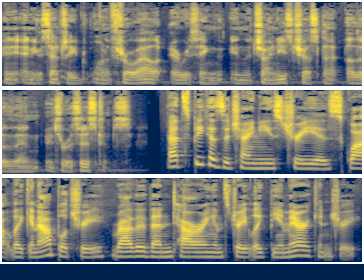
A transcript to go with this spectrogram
And, and you essentially want to throw out everything in the Chinese chestnut other than its resistance. That's because the Chinese tree is squat like an apple tree rather than towering and straight like the American tree.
